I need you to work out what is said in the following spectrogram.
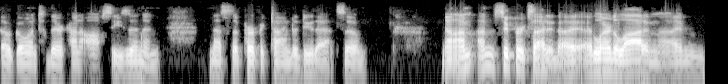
they'll go into their kind of off season, and that's the perfect time to do that. So, no, I'm I'm super excited. I, I learned a lot, and I'm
